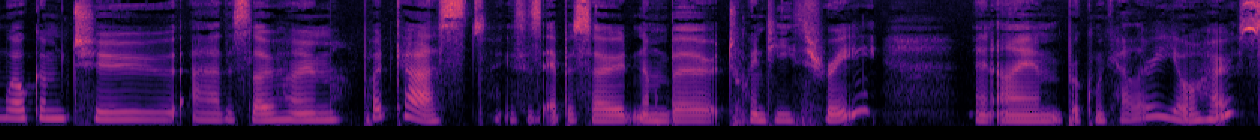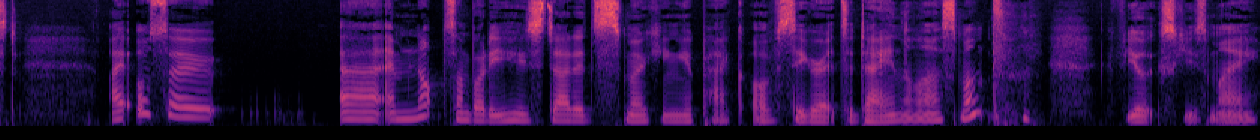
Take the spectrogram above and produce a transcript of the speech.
Welcome to uh, the Slow Home podcast. This is episode number 23, and I am Brooke McAlary, your host. I also uh, am not somebody who started smoking a pack of cigarettes a day in the last month. if you'll excuse my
